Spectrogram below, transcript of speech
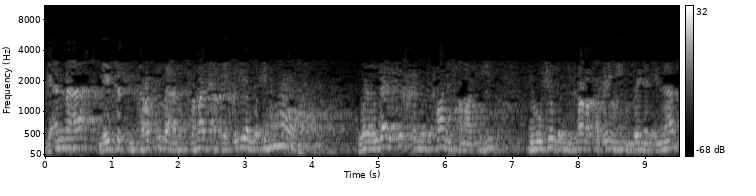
لأنها ليست مترتبة على الصلاة الحقيقية التي هم وراها ولذلك يحكم بطلان صلاتهم بوجود المفارقة بينهم وبين الإمام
